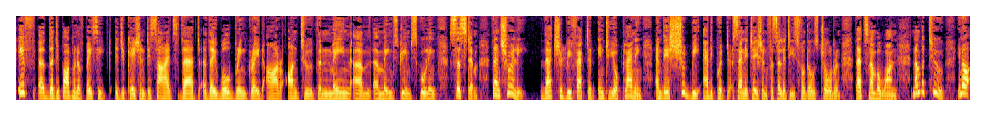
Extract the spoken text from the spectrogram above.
if uh, the Department of Basic Education decides that they will bring grade R onto the main um, uh, mainstream schooling system, then surely that should be factored into your planning and there should be adequate sanitation facilities for those children. That's number one. Number two, you know,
